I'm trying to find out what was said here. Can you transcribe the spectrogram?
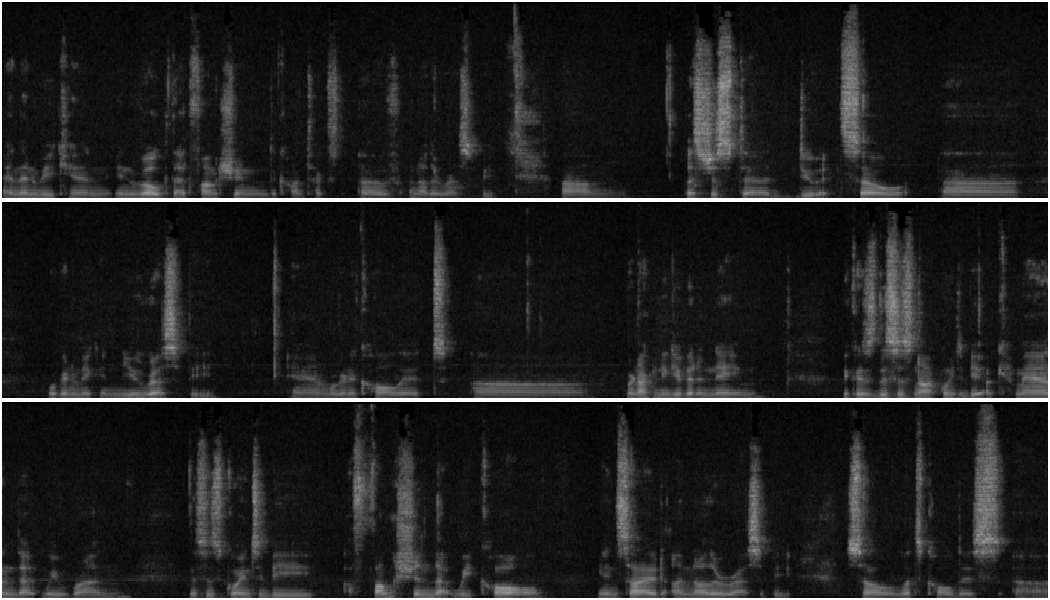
and then we can invoke that function in the context of another recipe. Um, let's just uh, do it. So uh, we're going to make a new recipe, and we're going to call it, uh, we're not going to give it a name, because this is not going to be a command that we run. This is going to be a function that we call inside another recipe. So let's call this uh,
